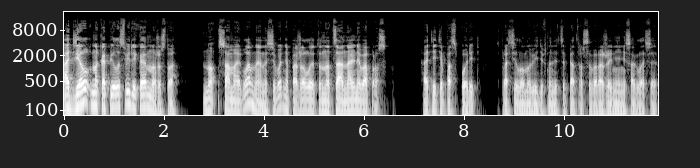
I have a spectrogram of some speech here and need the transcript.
А дел накопилось великое множество. Но самое главное на сегодня, пожалуй, это национальный вопрос. «Хотите поспорить?» — спросил он, увидев на лице Петроса выражение несогласия.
